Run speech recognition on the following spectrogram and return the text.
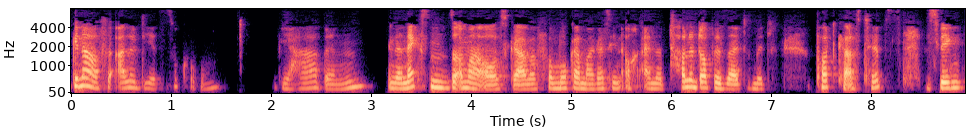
genau, für alle, die jetzt zugucken, wir haben in der nächsten Sommerausgabe vom Mocha Magazin auch eine tolle Doppelseite mit Podcast-Tipps. Deswegen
